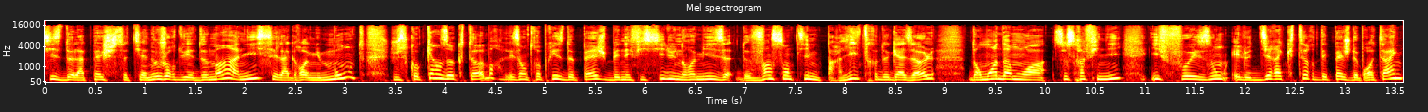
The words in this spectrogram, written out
Assises de la pêche se tiennent aujourd'hui et demain à Nice et la grogne monte. Jusqu'au 15 octobre, les entreprises de pêche bénéficient d'une remise de 20 centimes par litre de gazole. Dans moins d'un mois, ce sera fini. Yves Foison est le directeur des pêches de Bretagne.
